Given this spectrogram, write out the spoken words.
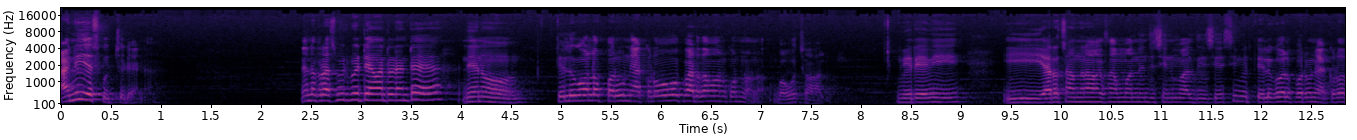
అన్నీ చేసుకొచ్చాడు ఆయన. నేను ప్రెస్ మీట్ పెట్టి ఏమంటాడంటే నేను తెలుగు వాళ్ళ పరువుని ఎక్కడో పెడదాం అనుకుంటున్నాను. బాబు చాలు. మీరేమి ఈ ఎర్ర చందనాలకు సంబంధించి సినిమాలు తీసేసి మీరు తెలుగు వాళ్ళ పరువుని ఎక్కడో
